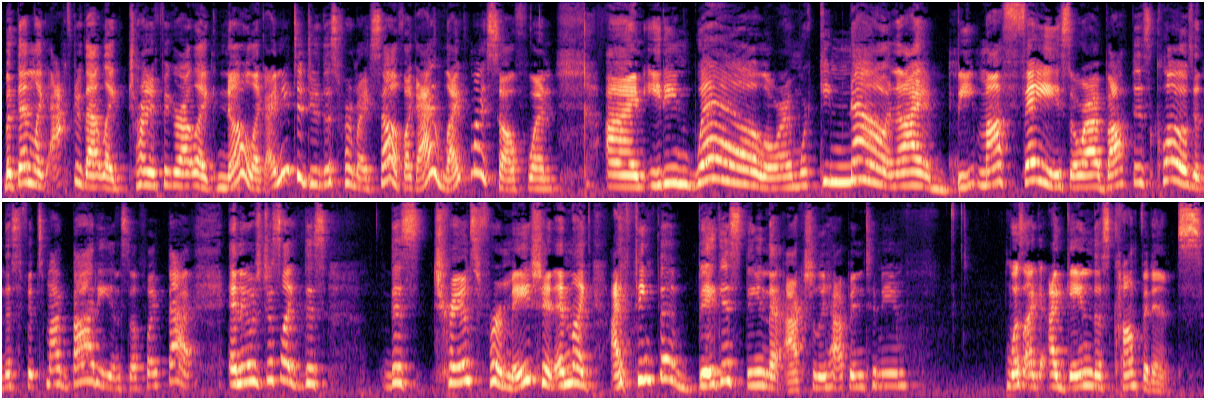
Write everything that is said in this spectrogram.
But then like after that, like trying to figure out like no, like I need to do this for myself. Like I like myself when I'm eating well or I'm working out and I beat my face or I bought this clothes and this fits my body and stuff like that. And it was just like this this transformation and like I think the biggest thing that actually happened to me was I, I gained this confidence.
